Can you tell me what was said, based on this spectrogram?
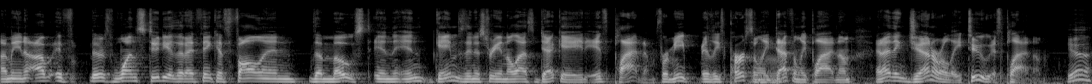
I mean, I, if there's one studio that I think has fallen the most in the in games industry in the last decade, it's Platinum. For me, at least personally, definitely Platinum, and I think generally too, it's Platinum. Yeah,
